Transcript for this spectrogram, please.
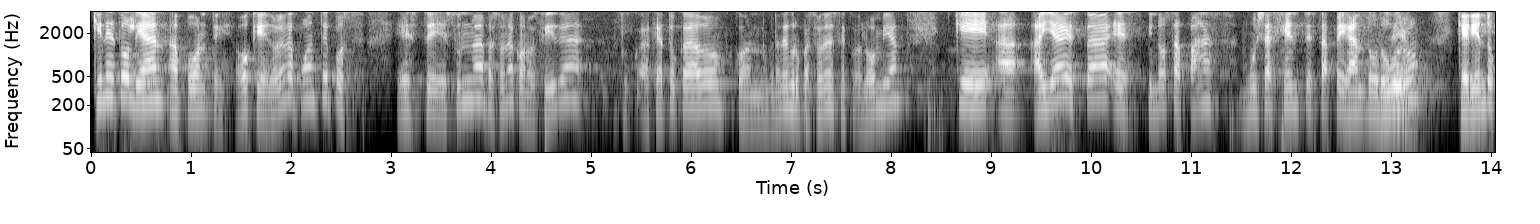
¿quién es Dolian Aponte? Ok, Dolian Aponte, pues, este, es una persona conocida que ha tocado con grandes agrupaciones en Colombia, que ah, allá está Espinosa Paz. Mucha gente está pegando duro, queriendo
